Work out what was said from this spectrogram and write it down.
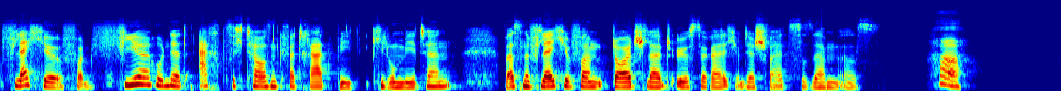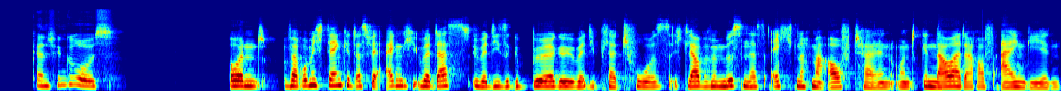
Fläche von 480.000 Quadratkilometern, was eine Fläche von Deutschland, Österreich und der Schweiz zusammen ist. Ha. Ganz schön groß. Und warum ich denke, dass wir eigentlich über das, über diese Gebirge, über die Plateaus, ich glaube, wir müssen das echt nochmal aufteilen und genauer darauf eingehen,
